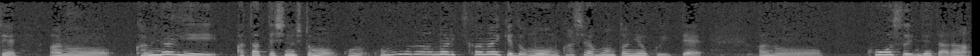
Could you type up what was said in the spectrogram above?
であの雷当たって死ぬ人もこのこの頃はあんまり聞かないけども昔は本当によくいてあのコースに出たら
